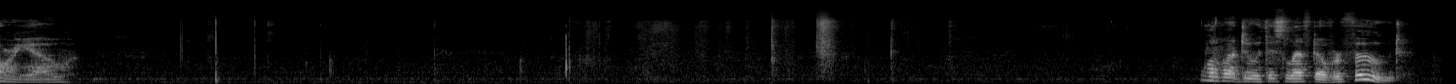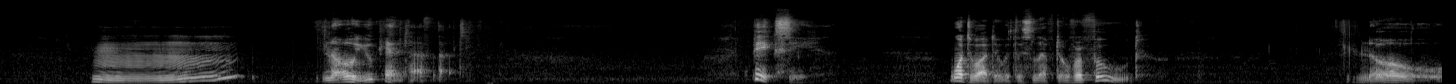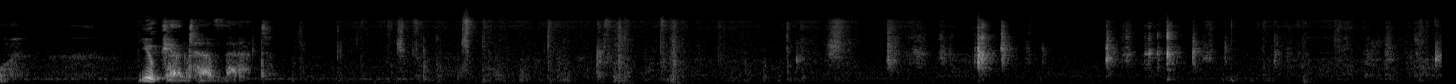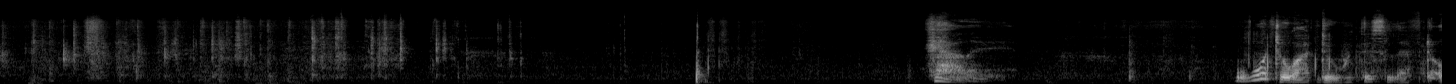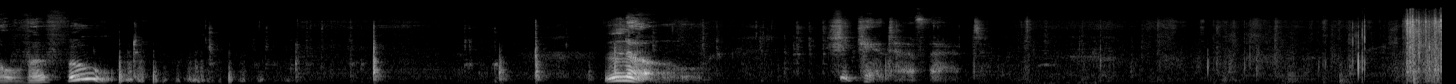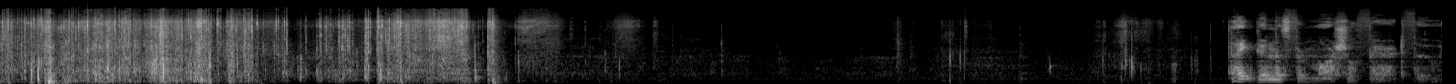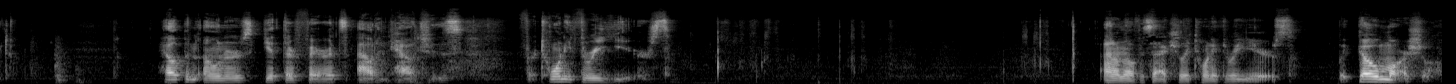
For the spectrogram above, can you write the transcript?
Mario. What do I do with this leftover food? Hmm? No, you can't have that. Pixie, what do I do with this leftover food? No, you can't have that. What do I do with this leftover food? No, she can't have that. Thank goodness for Marshall Ferret Food. Helping owners get their ferrets out of couches for 23 years. I don't know if it's actually 23 years, but go Marshall.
